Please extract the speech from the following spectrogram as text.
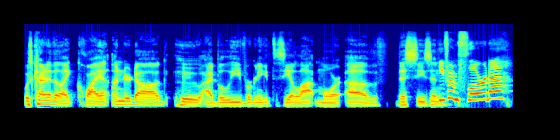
was kind of the like quiet underdog who I believe we're going to get to see a lot more of this season. He from Florida?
